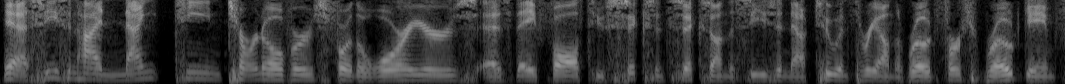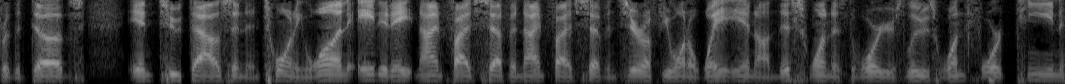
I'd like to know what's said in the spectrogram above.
Yeah, season high 19 turnovers for the Warriors as they fall to 6 and 6 on the season, now 2 and 3 on the road. First road game for the Dubs in 2021. 888-957-9570 if you want to weigh in on this one as the Warriors lose 114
